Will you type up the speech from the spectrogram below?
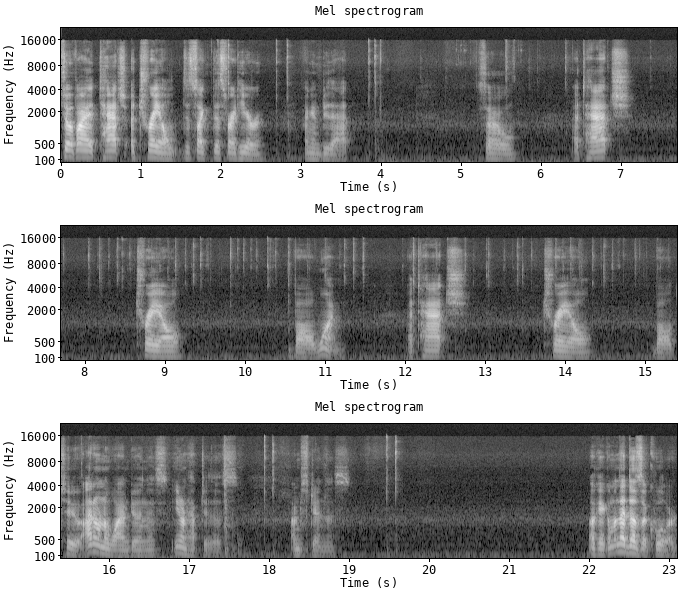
So if I attach a trail, just like this right here, I'm going to do that. So attach trail ball 1. Attach trail ball too. I don't know why I'm doing this. You don't have to do this. I'm just doing this. Okay, come on, that does look cooler.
